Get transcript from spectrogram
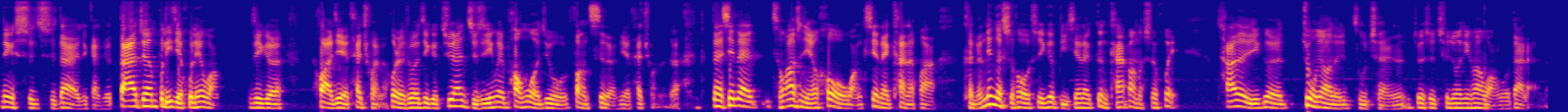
那个时时代，就感觉大家居然不理解互联网这个。华尔街也太蠢了，或者说这个居然只是因为泡沫就放弃了，你也太蠢了，对吧？但现在从二十年后往现在看的话，可能那个时候是一个比现在更开放的社会，它的一个重要的组成就是去中心化网络带来的。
